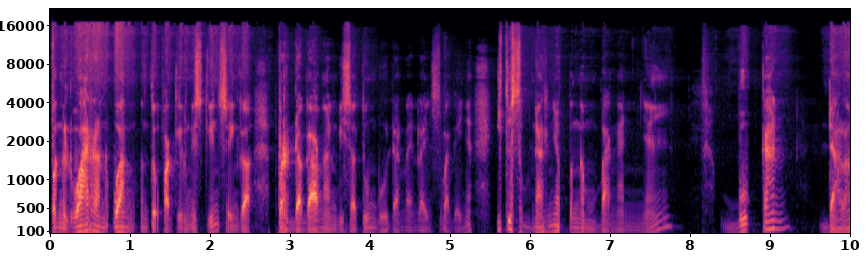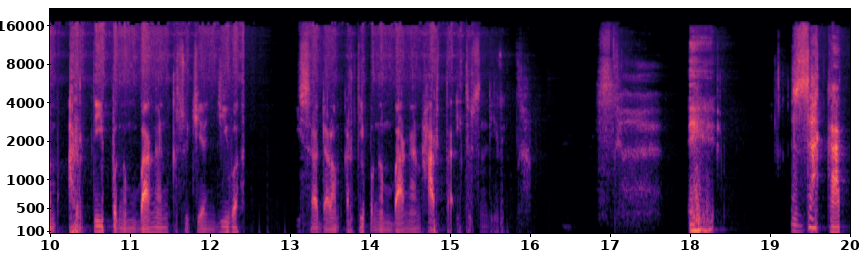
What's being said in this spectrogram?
pengeluaran uang untuk fakir miskin sehingga perdagangan bisa tumbuh dan lain-lain sebagainya itu sebenarnya pengembangannya bukan dalam arti pengembangan kesucian jiwa, bisa dalam arti pengembangan harta itu sendiri. Eh, zakat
